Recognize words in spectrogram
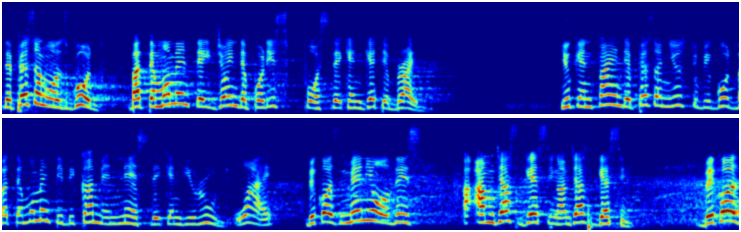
the person was good, but the moment they join the police force, they can get a bribe. You can find a person used to be good, but the moment they become a nurse, they can be rude. Why? Because many of these, I'm just guessing, I'm just guessing. Because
